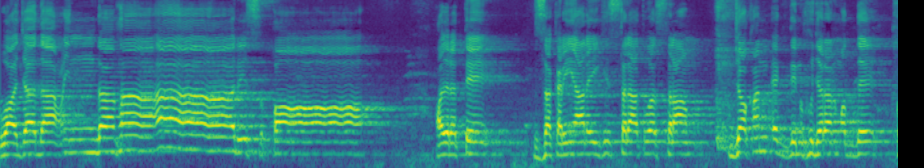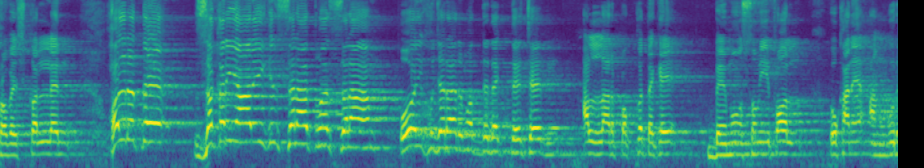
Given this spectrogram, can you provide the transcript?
ওয়াজাদা ইনদাহা রিজকা হযরতে জাকারিয়া আলাইহিস সালাতু যখন একদিন হুজরার মধ্যে প্রবেশ করলেন, হযরতে জাকারিয়া আলাইহিস সালাতু ওই হুজরার মধ্যে দেখতেছেন আল্লাহর পক্ষ থেকে বেমৌসুমি ফল, ওখানে আঙ্গুর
